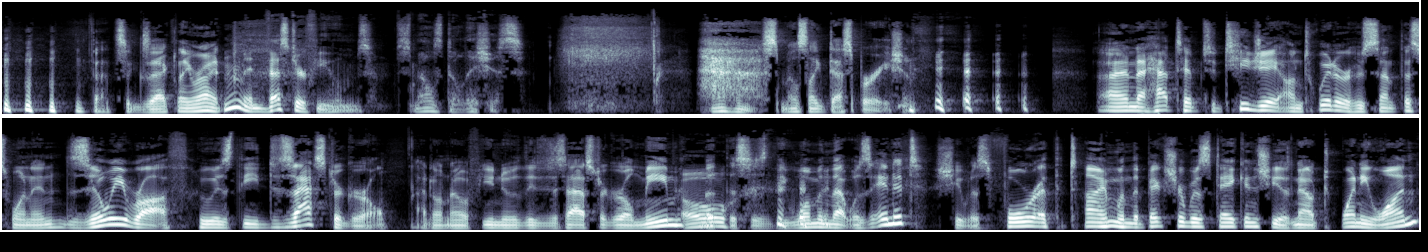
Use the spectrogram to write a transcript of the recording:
That's exactly right. Mm, investor fumes smells delicious. Smells like desperation. and a hat tip to TJ on Twitter who sent this one in. Zoe Roth, who is the disaster girl. I don't know if you knew the disaster girl meme, Oh. but this is the woman that was in it. She was four at the time when the picture was taken. She is now 21.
